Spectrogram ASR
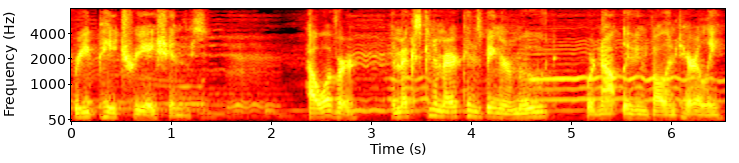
repatriations. However, the Mexican Americans being removed were not leaving voluntarily.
